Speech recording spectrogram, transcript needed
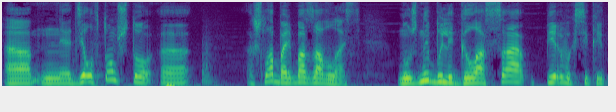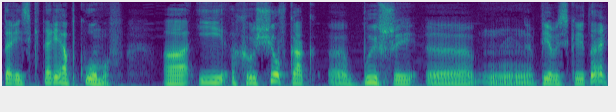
Э, дело в том, что э, шла борьба за власть. Нужны были голоса первых секретарей, секретарей обкомов. А, и Хрущев, как э, бывший э, первый секретарь,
